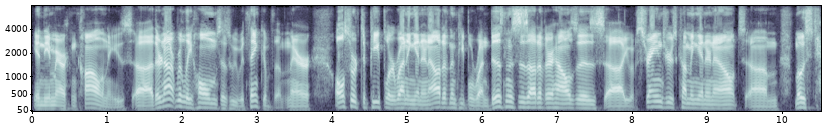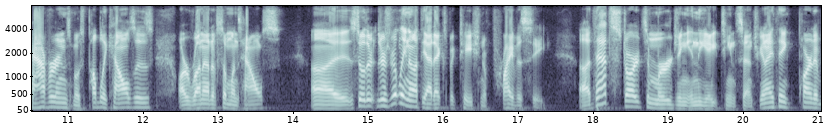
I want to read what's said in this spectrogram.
in the American colonies, uh, they're not really homes as we would think of them. There, all sorts of people are running in and out of them. People run businesses out of their houses. Uh, you have strangers coming in and out. Um, most taverns, most public houses are run out of someone's house. Uh, so there, there's really not that expectation of privacy. Uh, that starts emerging in the 18th century, and I think part of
